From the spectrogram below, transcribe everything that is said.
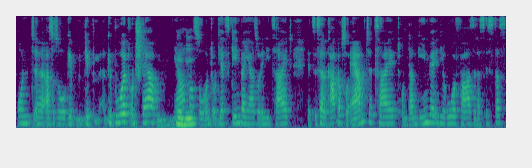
und äh, also so Ge Ge Geburt und Sterben. Ja, Mhm. ne, so. Und, und jetzt gehen wir ja so in die Zeit, jetzt ist ja gerade noch so Erntezeit und dann gehen wir in die Ruhephase. Das ist das,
